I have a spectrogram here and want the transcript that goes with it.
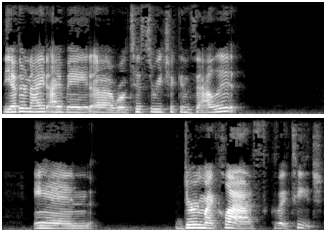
The other night I made a rotisserie chicken salad and during my class, because I teach,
